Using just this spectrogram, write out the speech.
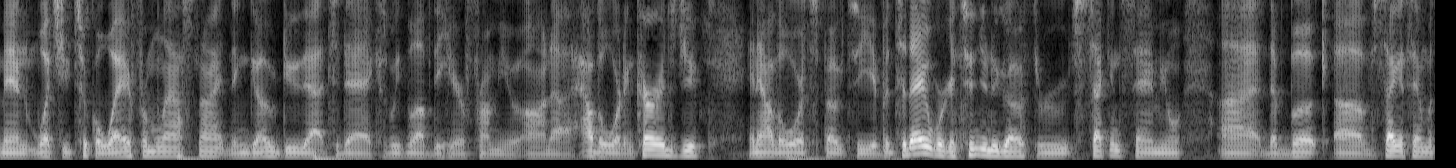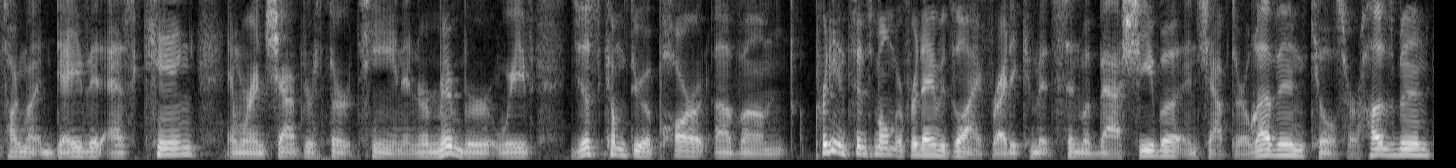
man, what you took away from last night, then go do that today because we'd love to hear from you on uh, how the Lord encouraged you and how the Lord spoke to you. But today we're continuing to go through 2 Samuel, uh, the book of 2 Samuel, talking about David as king, and we're in chapter 13. And remember, we've just come come through a part of um pretty intense moment for David's life, right? He commits sin with Bathsheba in chapter 11, kills her husband,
